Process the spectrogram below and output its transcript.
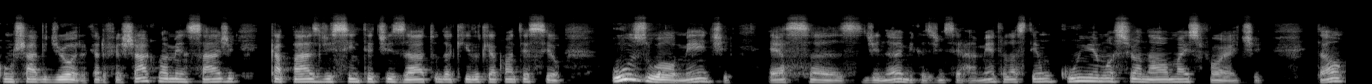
com chave de ouro, eu quero fechar com uma mensagem capaz de sintetizar tudo aquilo que aconteceu. Usualmente, essas dinâmicas de encerramento, elas têm um cunho emocional mais forte. Então,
